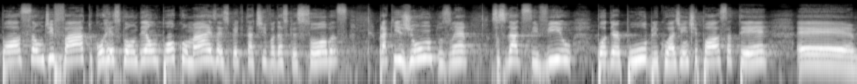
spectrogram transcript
possam, de fato, corresponder um pouco mais à expectativa das pessoas, para que juntos, né, sociedade civil, poder público, a gente possa ter. É,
